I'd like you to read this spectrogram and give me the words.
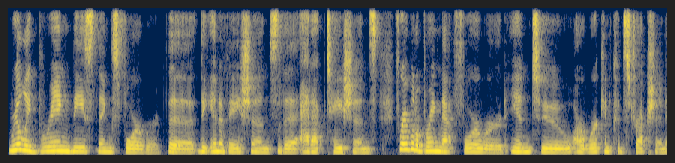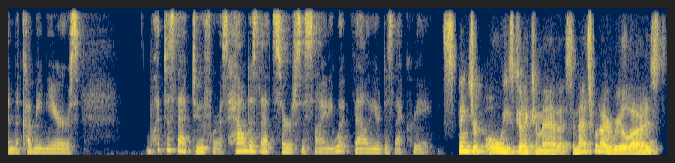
really bring these things forward the the innovations the adaptations if we're able to bring that forward into our work in construction in the coming years what does that do for us? How does that serve society? What value does that create? Things are always going to come at us and that's what i realized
